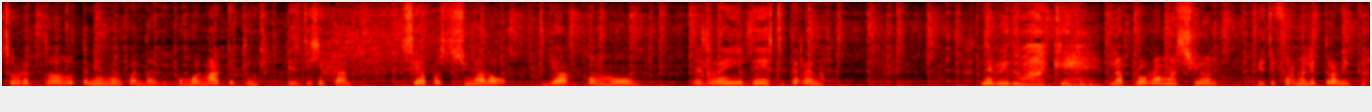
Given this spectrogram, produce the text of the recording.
sobre todo teniendo en cuenta que como el marketing es digital, se ha posicionado ya como el rey de este terreno. Debido a que la programación es de forma electrónica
